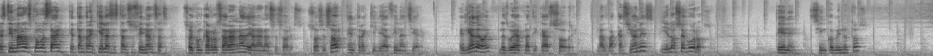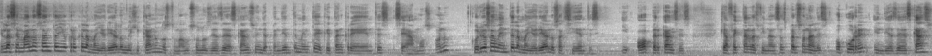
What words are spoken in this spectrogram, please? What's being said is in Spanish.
Estimados, ¿cómo están? ¿Qué tan tranquilas están sus finanzas? Soy Juan Carlos Arana de Arana Asesores, su asesor en tranquilidad financiera. El día de hoy les voy a platicar sobre las vacaciones y los seguros. ¿Tienen 5 minutos? En la Semana Santa yo creo que la mayoría de los mexicanos nos tomamos unos días de descanso independientemente de qué tan creyentes seamos o no. Curiosamente, la mayoría de los accidentes y o percances que afectan las finanzas personales ocurren en días de descanso.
